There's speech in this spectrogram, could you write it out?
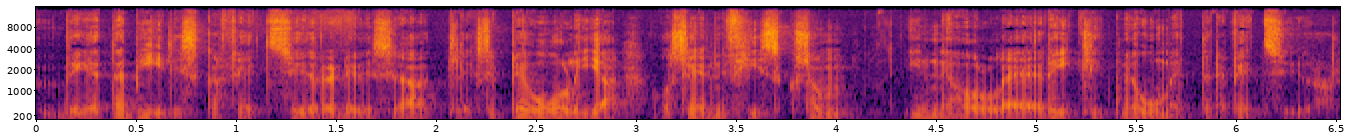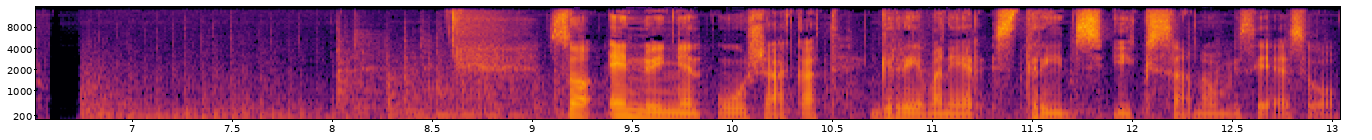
vegetabiliska fettsyror, det vill säga till exempel olja och sen fisk som innehåller rikligt med omättade fettsyror. Så ännu ingen orsak att gräva ner stridsyxan om vi säger så.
